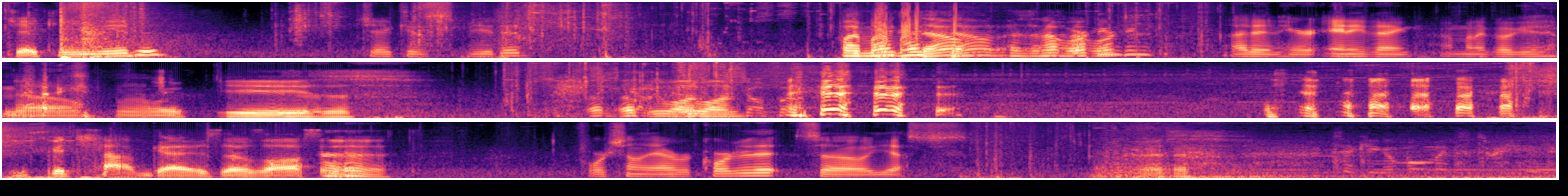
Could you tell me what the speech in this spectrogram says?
Jake, are you muted? Jake is muted. My mic's down. Is it not working? I didn't hear anything. I'm gonna go get him No. back. Well, we- Jesus. Oh, oh, oh we won. Myself up. Good job, guys. That was awesome. Fortunately, I recorded it, so yes. Taking a moment to heal.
